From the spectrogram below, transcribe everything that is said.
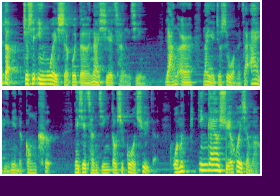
的，就是因为舍不得那些曾经。然而，那也就是我们在爱里面的功课。那些曾经都是过去的，我们应该要学会什么？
